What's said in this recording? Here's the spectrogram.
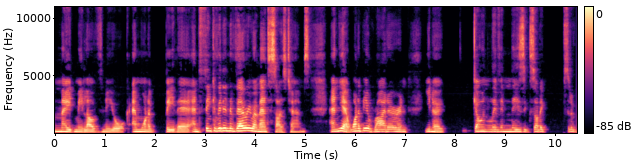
made me love New York and want to be there and think of it in a very romanticized terms. And yeah, want to be a writer and, you know, go and live in these exotic sort of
